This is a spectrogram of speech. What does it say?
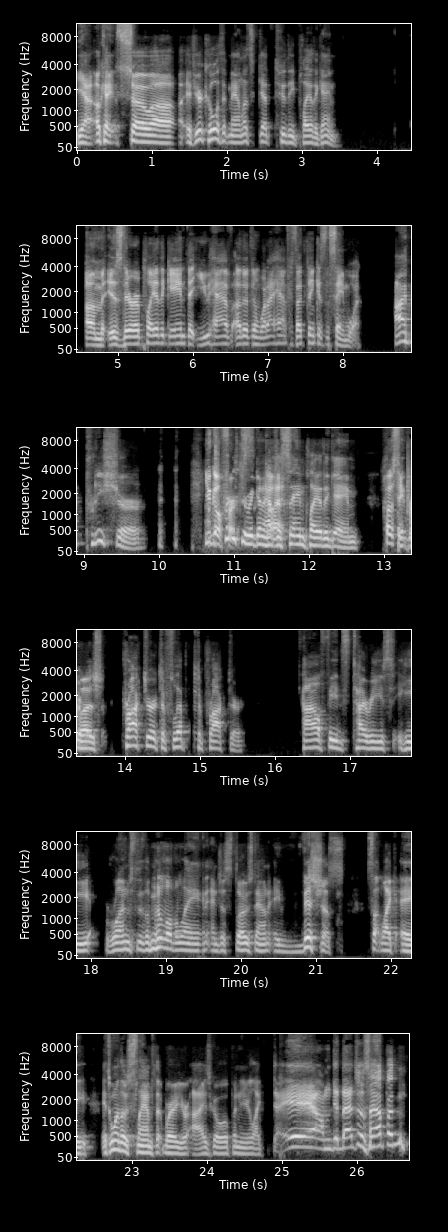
Yeah. Okay. So uh, if you're cool with it, man, let's get to the play of the game. Um, is there a play of the game that you have other than what I have? Because I think it's the same one. I'm pretty sure. you I'm go first. Sure we're going to have ahead. the same play of the game. Hosting it privilege. was Proctor to flip to Proctor. Kyle feeds Tyrese. He runs through the middle of the lane and just throws down a vicious, like a. It's one of those slams that where your eyes go open and you're like, "Damn, did that just happen?"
